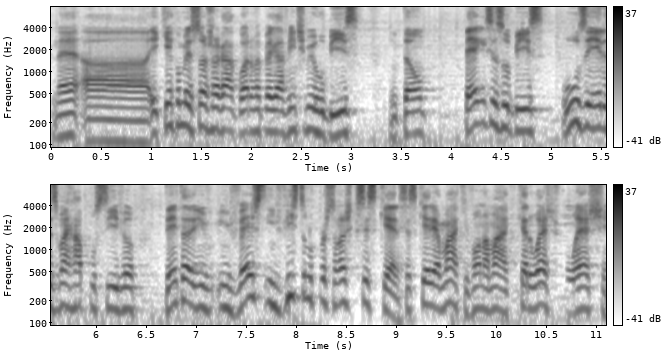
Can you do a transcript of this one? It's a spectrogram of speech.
né? Uh, e quem começou a jogar agora vai pegar 20 mil rubis. Então, Peguem esses rubis, usem eles o mais rápido possível. Tenta, investe, invista no personagem que vocês querem. Vocês querem a Mac? Vão na Mac. Quero o Ash? Com o Ash.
